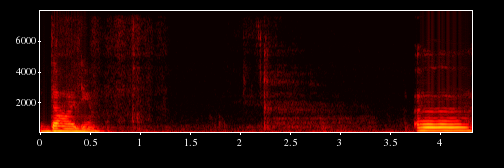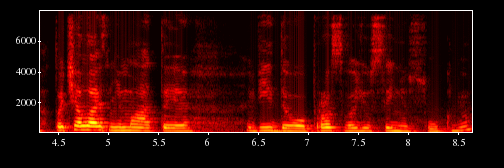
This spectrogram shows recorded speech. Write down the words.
далі. Е, Почала знімати відео про свою синю сукню.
